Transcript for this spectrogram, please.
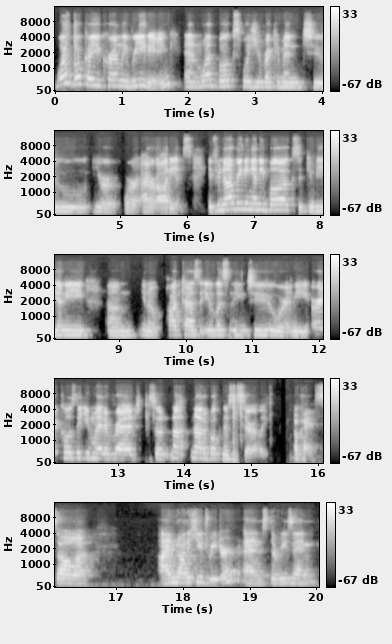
what book are you currently reading and what books would you recommend to your or our audience if you're not reading any books it can be any um, you know podcast that you're listening to or any articles that you might have read so not not a book necessarily okay so I'm not a huge reader, and the reason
